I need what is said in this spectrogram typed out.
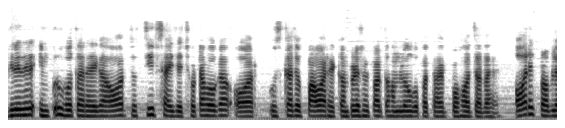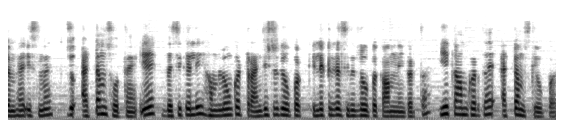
धीरे धीरे इंप्रूव होता रहेगा और जो चिप साइज़ है, छोटा होगा और उसका जो पावर है कंप्यूटेशन पावर तो हम लोगों को पता है, बहुत ज़्यादा है। और एक प्रॉब्लम है इसमें, जो एटम्स होते हैं, ये बेसिकली हम लोगों का ट्रांजिस्टर के ऊपर इलेक्ट्रिकल सिग्नल के ऊपर काम नहीं करता। ये काम करता है एटम्स के ऊपर।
